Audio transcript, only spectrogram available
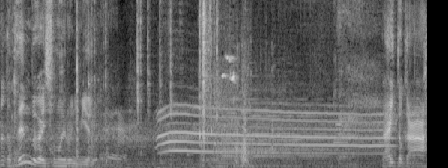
なんか全部が一緒の色に見える。ライトか。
